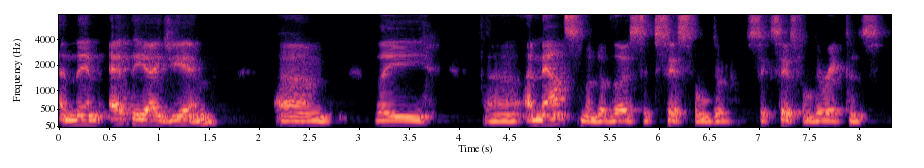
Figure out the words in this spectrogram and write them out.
And then at the AGM, um, the uh, announcement of those successful successful directors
